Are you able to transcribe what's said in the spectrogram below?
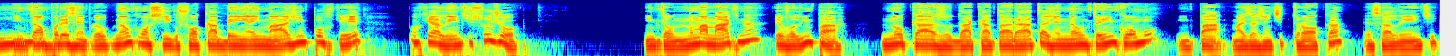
Hum. Então, por exemplo, eu não consigo focar bem a imagem porque porque a lente sujou. Então, numa máquina eu vou limpar. No caso da catarata, a gente não tem como limpar, mas a gente troca essa lente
